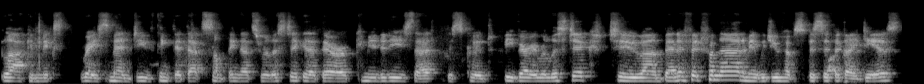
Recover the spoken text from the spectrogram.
Black and mixed race men. Do you think that that's something that's realistic? That there are communities that this could be very realistic to um, benefit from that? I mean, would you have specific ideas?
